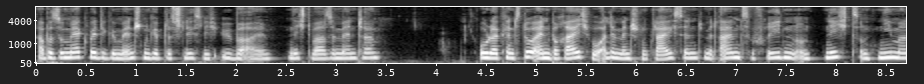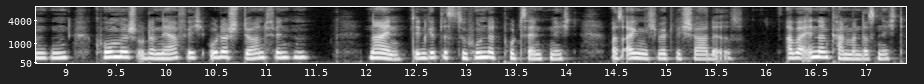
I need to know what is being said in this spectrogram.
Aber so merkwürdige Menschen gibt es schließlich überall, nicht wahr, Samantha? Oder kennst du einen Bereich, wo alle Menschen gleich sind, mit allem zufrieden und nichts und niemanden komisch oder nervig oder störend finden? Nein, den gibt es zu 100 Prozent nicht, was eigentlich wirklich schade ist. Aber ändern kann man das nicht.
